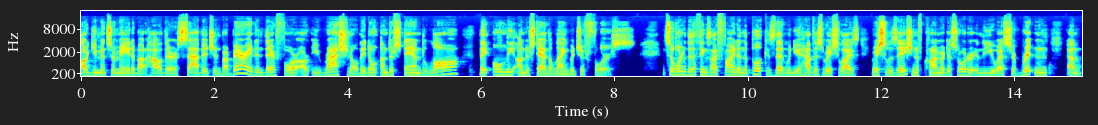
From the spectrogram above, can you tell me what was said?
arguments are made about how they're savage and barbarian and therefore are irrational. They don't understand law. They only understand the language of force. So one of the things I find in the book is that when you have this racialized racialization of crime or disorder in the U.S. or Britain, um,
